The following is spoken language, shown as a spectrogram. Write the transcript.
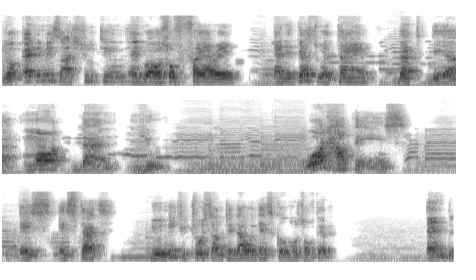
your enemies are shooting and you are also firing, and it gets to a time that they are more than you. What happens is, is that you need to throw something that will just kill most of them. And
